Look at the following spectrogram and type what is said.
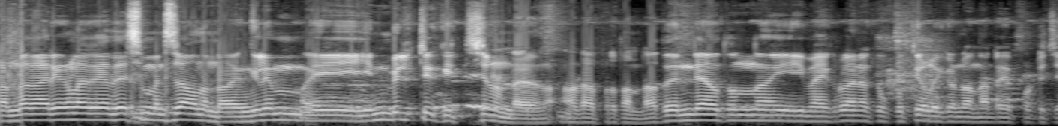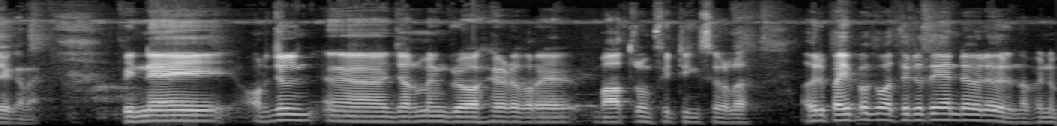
കണ്ട കാര്യങ്ങളൊക്കെ ഏകദേശം മനസ്സിലാവുന്നുണ്ടോ? എങ്കിലും ഈ ഇൻബിൽറ്റ് കിച്ചൺ ഉണ്ടായിരുന്നു അവിടെ അപ്പുറത്തുണ്ട്. അതിന്റെ അകത്തുനിന്ന് ഈ മൈക്രോവേനൊക്കെ കുത്തി കളിക്കൊണ്ട് വന്നിട്ട് പൊട്ടിച്ചേക്കുന്നത് പിന്നെ ഈ ഒറിജിനൽ ജർമ്മൻ ഗ്രോഹയുടെ കുറേ ബാത്റൂം ഫിറ്റിങ്സുകൾ അതൊരു പൈപ്പൊക്കെ പത്തിരുപത്തയ്യായിരം രൂപ വില വരുന്നത് പിന്നെ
